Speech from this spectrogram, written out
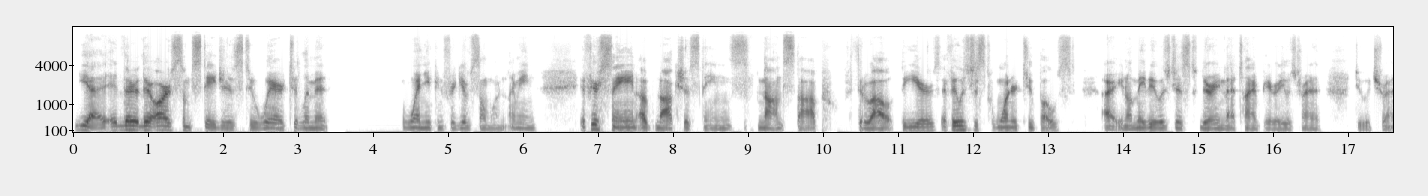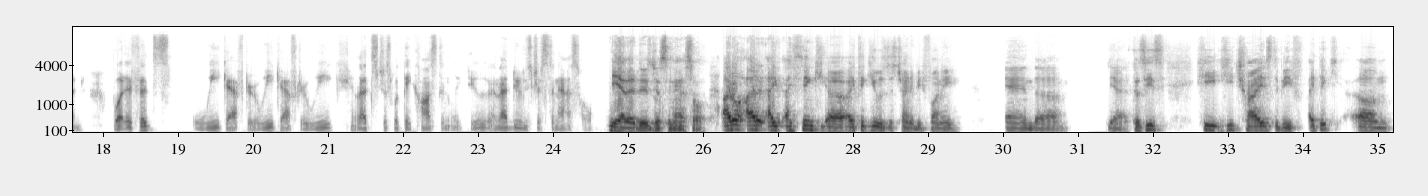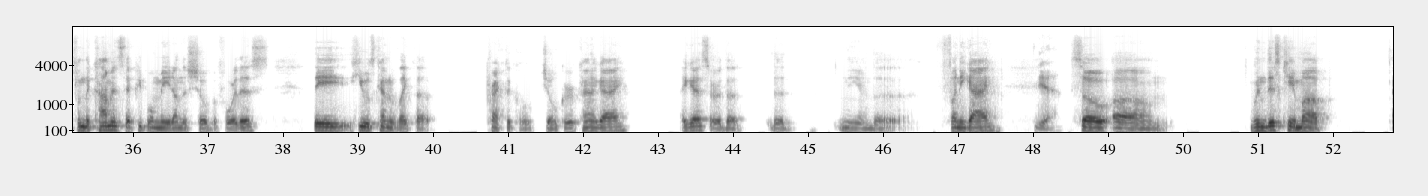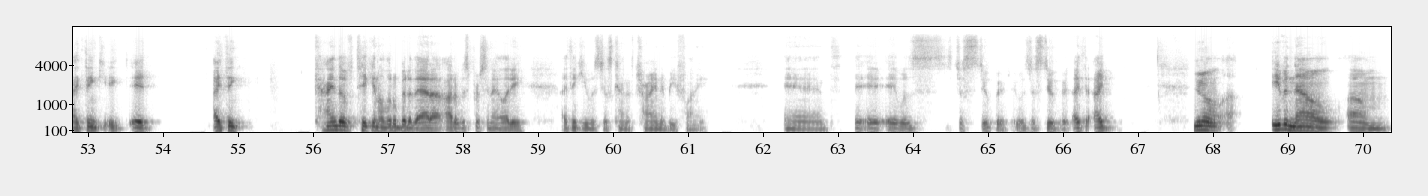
yeah there there are some stages to where to limit when you can forgive someone. I mean if you're saying obnoxious things nonstop throughout the years if it was just one or two posts all right you know maybe it was just during that time period he was trying to do a trend. But if it's week after week after week, that's just what they constantly do, And that dude's just an asshole. Yeah, that dude's just an asshole. I don't. I. I, I think. Uh, I think he was just trying to be funny, and uh, yeah, because he's he he tries to be. I think um, from the comments that people made on the show before this, they he was kind of like the practical joker kind of guy, I guess, or the the you know the funny guy. Yeah. So um, when this came up, I think it, it, I think, kind of taking a little bit of that out of his personality. I think he was just kind of trying to be funny, and it, it, it was just stupid. It was just stupid. I, I, you know, uh, even now, um,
